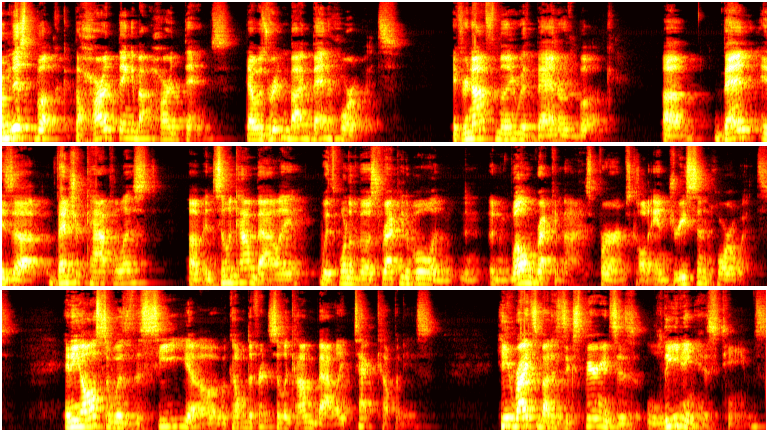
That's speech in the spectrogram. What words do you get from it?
from this book, The Hard Thing About Hard Things, that was written by Ben Horowitz. If you're not familiar with Ben or the book, um, Ben is a venture capitalist um, in Silicon Valley with one of the most reputable and, and, and well recognized firms called Andreessen Horowitz. And he also was the CEO of a couple different Silicon Valley tech companies. He writes about his experiences leading his teams,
